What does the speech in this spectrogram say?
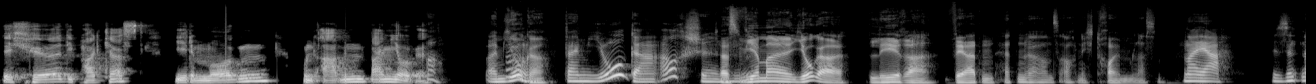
Ich höre die Podcast jeden Morgen und Abend beim Yoga. Ah, beim Yoga. Oh, beim Yoga, auch schön. Dass wir mal Yoga-Lehrer werden, hätten wir uns auch nicht träumen lassen. Naja, wir sind,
